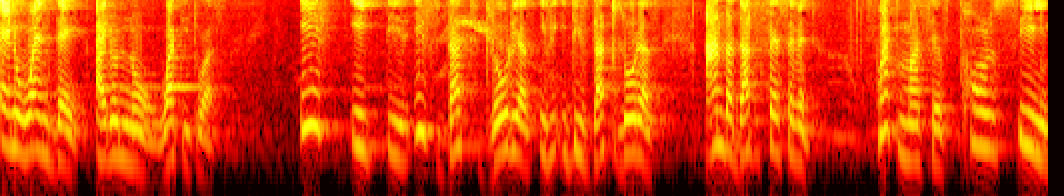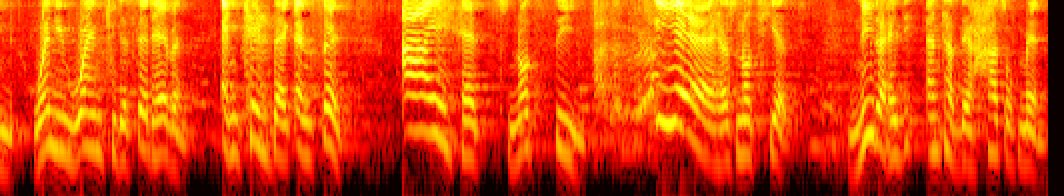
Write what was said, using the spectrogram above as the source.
and went there. I don't know what it was. If it is, if that glorious, if it is that glorious under that first heaven, what must have Paul seen when he went to the third heaven and came back and said, I had not seen, ear has not heard, neither has it entered the hearts of men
